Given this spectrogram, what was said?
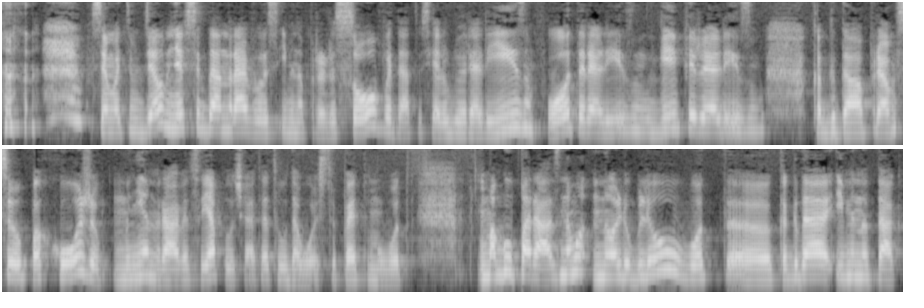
всем этим делом. Мне всегда нравилось именно прорисовывать, да, то есть я люблю реализм, фотореализм, гиперреализм, когда прям все похоже, мне нравится, я получаю от этого удовольствие. Поэтому вот могу по-разному, но люблю вот э, когда именно так.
